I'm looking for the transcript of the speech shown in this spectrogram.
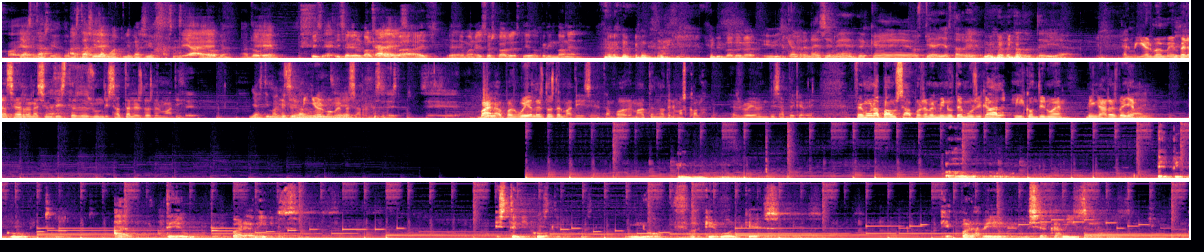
Joder, ja està, sí, hasta així la meva explicació. Hòstia, eh? A tope, a tope. Eh, Pixa, eh, el balcó de baix, eh, bueno, aquestes coses, tio, que t'indonen. donen. que te'n donen. El... I visca el renaixement, és que, hòstia, ja està bé, tota tonteria. El millor moment sí. per a ser renaixentistes és un dissabte a les 2 del matí. Sí. Ya es el mejor momento de para ¿eh? sí, Bueno, pues voy a les dos del matiz, ¿eh? tampoco de mat, no tenemos cola. Es interesante que ve. Fem una pausa, posem el minuto musical y continuemos. Venga, ara es veiem. este No fa' que volques, Que para ver esa camisa.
